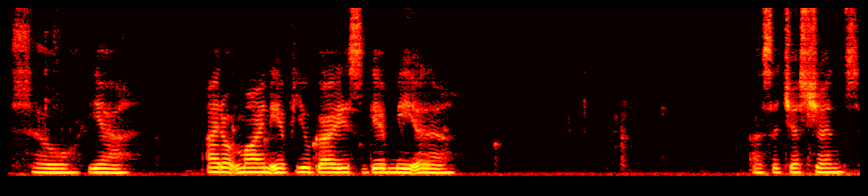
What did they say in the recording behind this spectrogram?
So yeah. I don't mind if you guys give me a, a suggestions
